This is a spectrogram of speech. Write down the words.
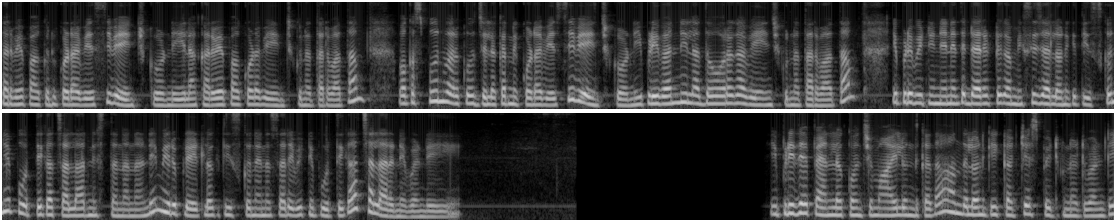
కరివేపాకును కూడా వేసి వేయించుకోండి. ఇలా కరివేపాకు కూడా వేయించుకున్న తర్వాత ఒక స్పూన్ వరకు జీలకర్రని కూడా వేసి వేయించుకోండి. ఇప్పుడు ఇవన్నీ ఇలా దూరగా వేయించుకున్న తర్వాత ఇప్పుడు వీటిని నేనైతే డైరెక్ట్గా మిక్సీ జార్లోనికి తీసుకొని పూర్తిగా చల్లారనిస్తున్నానండి మీరు ప్లేట్లోకి తీసుకునైనా సరే వీటిని పూర్తిగా చల్లారనివ్వండి. ఇప్పుడు ఇదే ప్యాన్లో కొంచెం ఆయిల్ ఉంది కదా అందులోనికి కట్ చేసి పెట్టుకున్నటువంటి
